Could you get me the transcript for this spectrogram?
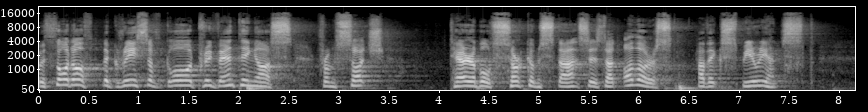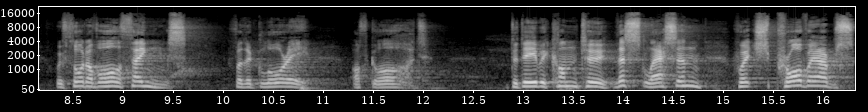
We thought of the grace of God preventing us from such terrible circumstances that others have experienced. We've thought of all things for the glory of God. Today we come to this lesson which Proverbs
